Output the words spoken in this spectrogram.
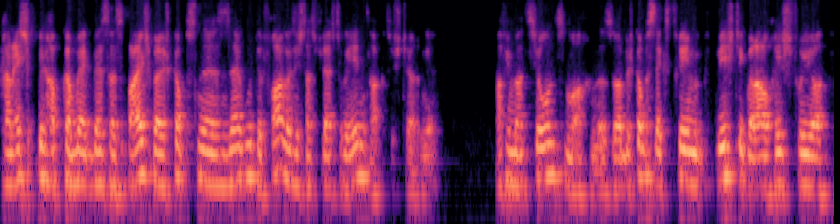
kann ich, ich habe kein besseres Beispiel. Ich glaube, es ist eine sehr gute Frage, sich das vielleicht sogar jeden Tag zu stellen. Gell? Affirmation zu machen. Also, aber ich glaube, es ist extrem wichtig, weil auch ich früher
